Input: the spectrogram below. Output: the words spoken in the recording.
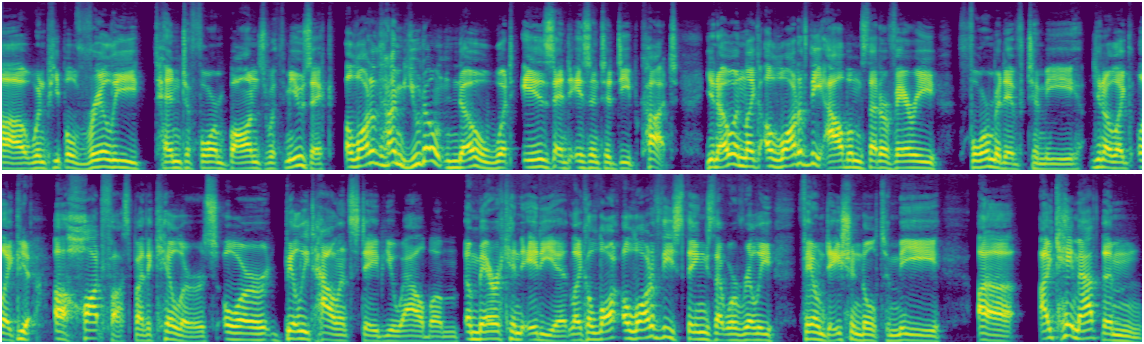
uh, when people really tend to form bonds with music, a lot of the time you don't know what is and isn't a deep cut. You know, and like a lot of the albums that are very formative to me, you know, like like Yeah. a Hot Fuss by the Killers or Billy Talent's debut album, American Idiot, like a lot a lot of these things that were really foundational to me, uh, I came at them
